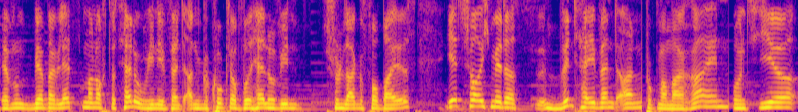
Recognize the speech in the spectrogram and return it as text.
Wir haben mir beim letzten Mal noch das Halloween-Event angeguckt, obwohl Halloween schon lange vorbei ist. Jetzt schaue ich mir das Winter-Event an. Gucken wir mal rein. Und hier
